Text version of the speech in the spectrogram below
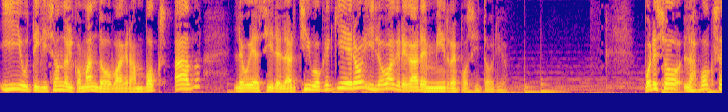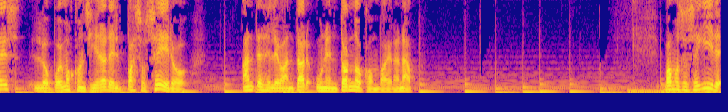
y utilizando el comando box add, le voy a decir el archivo que quiero y lo va a agregar en mi repositorio. Por eso las boxes lo podemos considerar el paso cero antes de levantar un entorno con Vagrant App. Vamos a seguir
